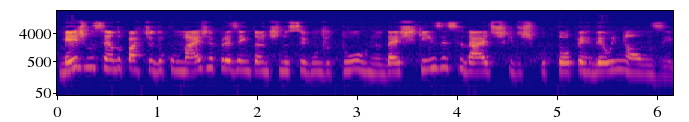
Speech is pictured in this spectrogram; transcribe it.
Mesmo sendo o partido com mais representantes no segundo turno, das 15 cidades que disputou, perdeu em 11.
